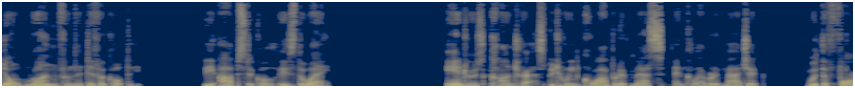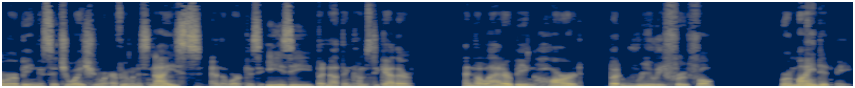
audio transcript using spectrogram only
don't run from the difficulty. The obstacle is the way. Andrew's contrast between cooperative mess and collaborative magic, with the former being a situation where everyone is nice and the work is easy but nothing comes together, and the latter being hard but really fruitful, reminded me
